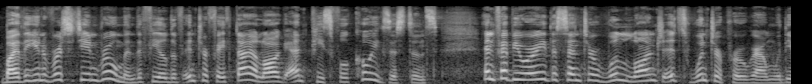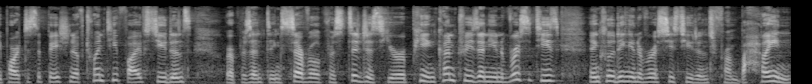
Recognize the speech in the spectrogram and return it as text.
by the university in Rome in the field of interfaith dialogue and peaceful coexistence. In February, the center will launch its winter program with the participation of 25 students representing several prestigious European countries countries and universities, including university students from Bahrain.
